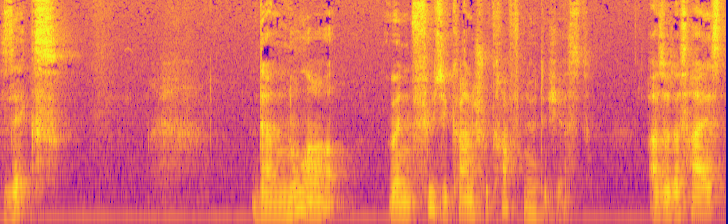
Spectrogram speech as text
6? Dann nur, wenn physikalische Kraft nötig ist. Also das heißt,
